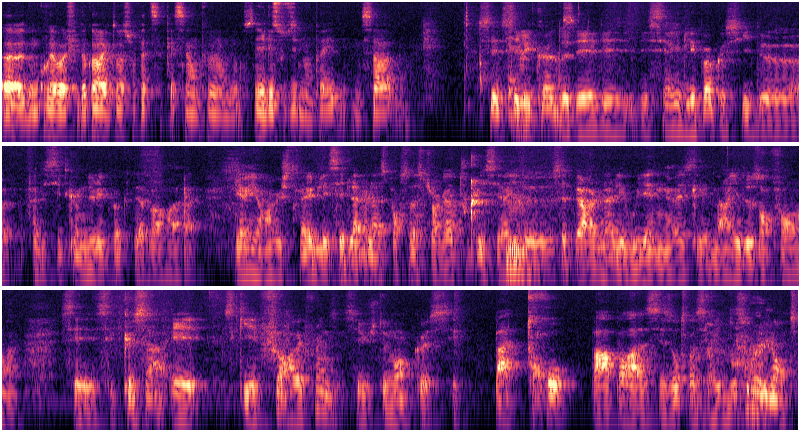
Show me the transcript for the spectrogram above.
Euh, donc, ouais, ouais, je suis d'accord avec toi sur le fait que ça cassait un peu l'ambiance. Et les sous-titres n'ont pas aidé. Mais ça, C'est c'est les codes des, des- des séries de l'époque aussi, de, enfin des sitcoms de l'époque, d'avoir euh, les rires enregistrés et de laisser de la place pour ça. Si tu regardes toutes les séries de cette période-là, les Will and Grace, les mariés deux enfants, euh, c'est c'est que ça. Et ce qui est fort avec Friends, c'est justement que c'est pas trop par rapport à ces autres séries beaucoup plus lentes.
